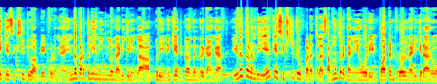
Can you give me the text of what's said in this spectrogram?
ஏகே சிக்ஸ்டி டூ அப்டேட் கொடுங்க. இந்த படத்துலயும் நீங்களும் நடிக்கிறீங்களா அப்படின்னு கேட்டுட்டு வந்துட்டு இருக்காங்க. இதை தொடர்ந்து ஏகே சிக்ஸ்டி டூ படத்துல சமுத்திரக்கனியும் ஒரு இம்பார்ட்டன்ட் ரோல் நடிக்கிறாரோ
